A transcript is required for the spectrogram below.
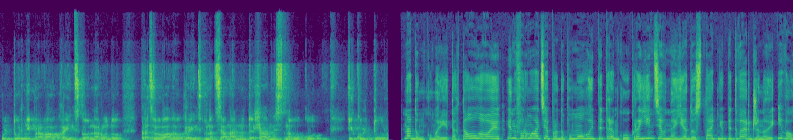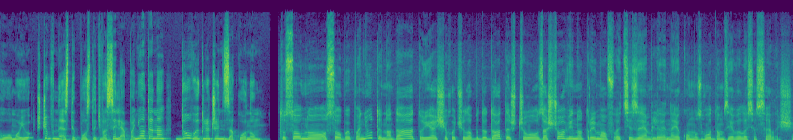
культурні права українського народу, розвивали українську національну державність, науку і культуру. На думку Марії Тахтаулової, інформація про допомогу і підтримку українців не є достатньо підтвердженою і вагомою, щоб внести постать Василя Паньотина до виключень закону. Стосовно особи Панютина, да, то я ще хотіла б додати, що за що він отримав ці землі, на якому згодом з'явилося селище.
